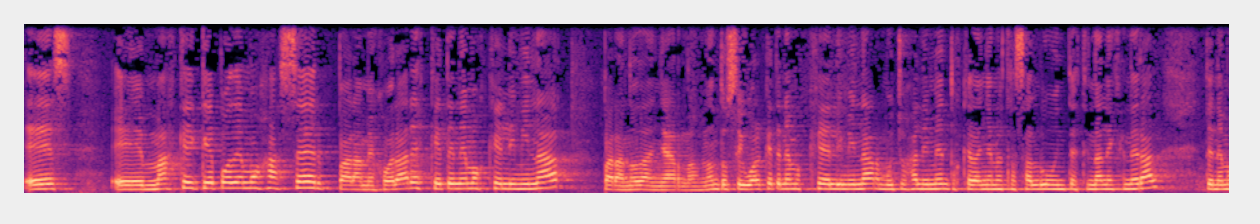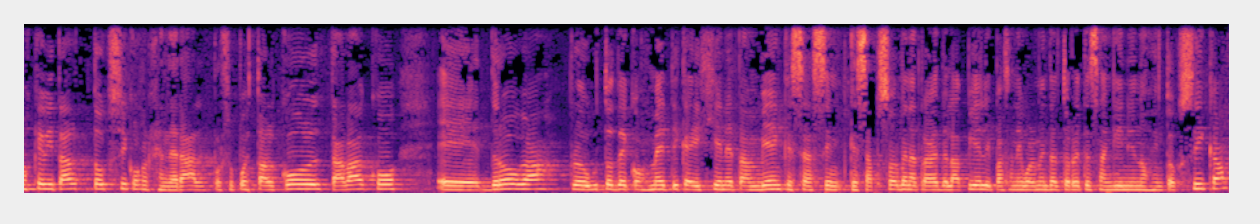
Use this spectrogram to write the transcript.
es eh, más que qué podemos hacer para mejorar, es qué tenemos que eliminar para no dañarnos. ¿no? Entonces, igual que tenemos que eliminar muchos alimentos que dañan nuestra salud intestinal en general, tenemos que evitar tóxicos en general, por supuesto alcohol, tabaco, eh, drogas, productos de cosmética e higiene también que se, que se absorben a través de la piel y pasan igualmente al torrente sanguíneo y nos intoxica.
